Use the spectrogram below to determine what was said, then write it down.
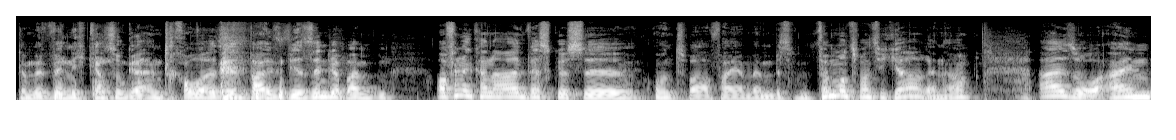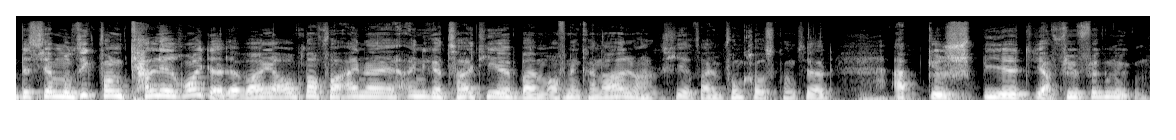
damit wir nicht ganz so gar in Trauer sind, weil wir sind ja beim offenen Kanal Westküste und zwar feiern wir ein bisschen 25 Jahre. Ne? Also ein bisschen Musik von Kalle Reuter, der war ja auch mal vor einer, einiger Zeit hier beim offenen Kanal und hat hier sein Funkhauskonzert abgespielt. Ja, viel Vergnügen.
